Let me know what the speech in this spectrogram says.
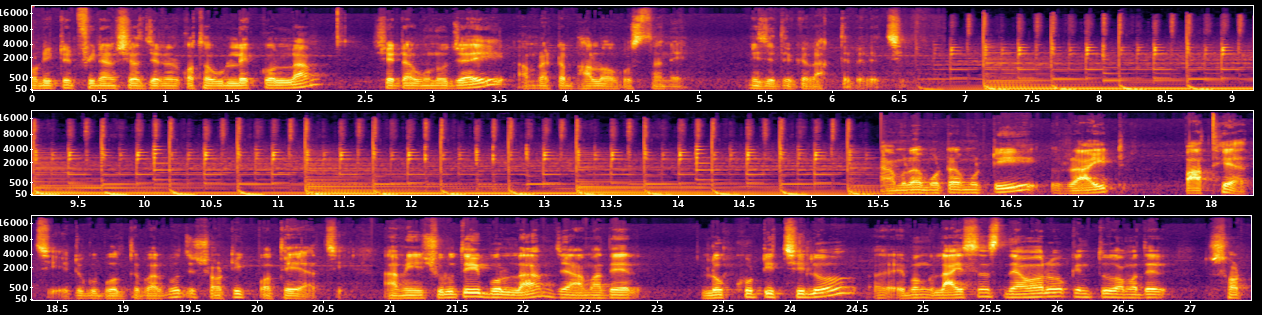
অডিটেড ফিনান্সিয়াল যেটার কথা উল্লেখ করলাম, সেটা অনুযায়ী আমরা একটা ভালো অবস্থানে নিজেদেরকে রাখতে পেরেছি। আমরা মোটামুটি রাইট পাথে আছি, এটুকু বলতে পারব যে সঠিক পথে আছি। আমি শুরুতেই বললাম যে আমাদের লক্ষ্যটি ছিল, এবং লাইসেন্স নেওয়ারও কিন্তু আমাদের শর্ট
